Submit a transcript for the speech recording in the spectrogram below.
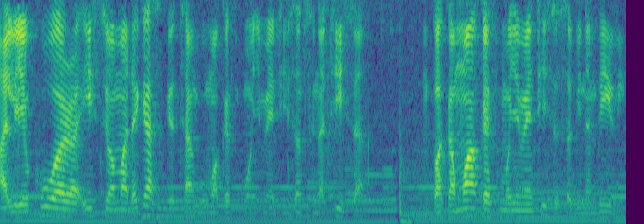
aliyekuwa rais wa Madagascar tangu mwaka 1959 mpaka mwaka 1972,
